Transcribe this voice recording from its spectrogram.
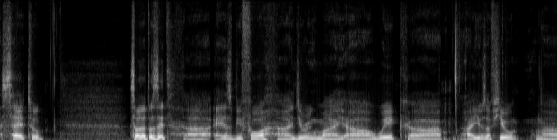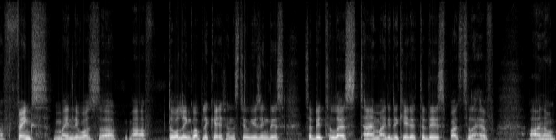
C'est tout. So that was it. Uh, as before, uh, during my uh, week, uh, I use a few uh, things. Mainly was uh, Duolingo application. Still using this. It's a bit less time I dedicated to this, but still I have, I know,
